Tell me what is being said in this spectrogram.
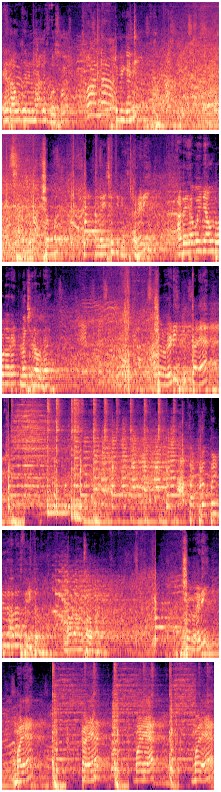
हे दाऊ जरी मागच बसतो तुम्ही गेले शंभर आपण द्यायची होती की रेडी आता ह्या वहिनी आउट होणार आहेत लक्ष राहू द्या चलो रेडी तळ्यात आपण प्लग पलटी झाला असतं इथं. गोडाऊन सावकार चलो रेडी मळ्यात. तळ्यात. मळ्यात. मळ्यात.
